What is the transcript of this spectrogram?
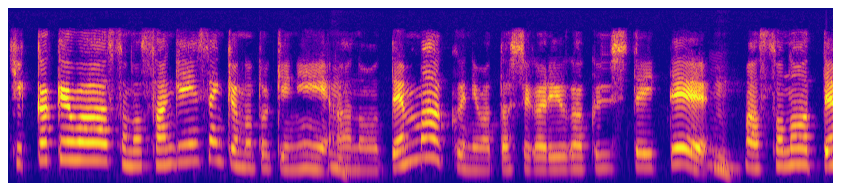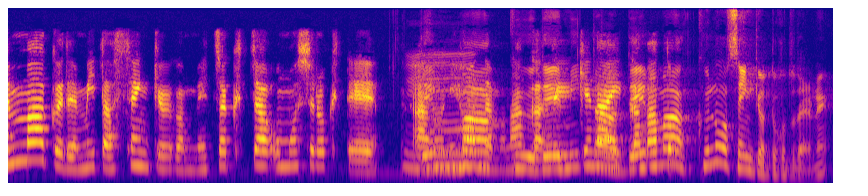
きっかけはその参議院選挙の時に、うんあのデンマークに私が留学していて、うんまあ、そのデンマークで見た選挙がめちゃくちゃ面白くて、うんあの日本でもなんかできないかデンマーなと。クの選挙ってことだよね。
